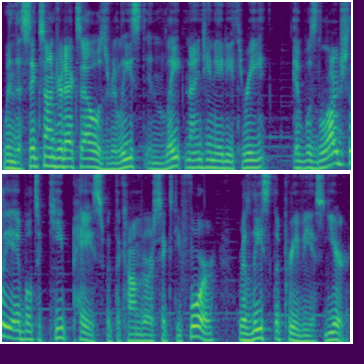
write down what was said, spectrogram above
When the 600XL was released in late 1983, it was largely able to keep pace with the Commodore 64, released the previous year.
